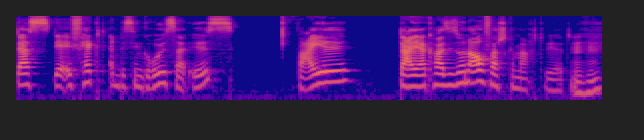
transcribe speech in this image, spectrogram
dass der Effekt ein bisschen größer ist, weil da ja quasi so ein Aufwasch gemacht wird. Mhm.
